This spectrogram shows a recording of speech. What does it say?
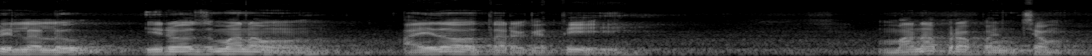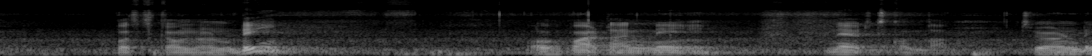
పిల్లలు ఈరోజు మనం ఐదవ తరగతి మన ప్రపంచం పుస్తకం నుండి ఒక పాఠాన్ని నేర్చుకుందాం. చూడండి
